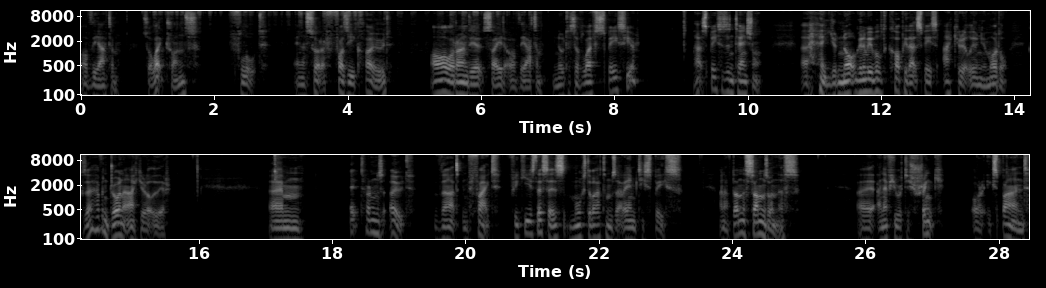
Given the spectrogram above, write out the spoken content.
of the atom. So electrons float in a sort of fuzzy cloud all around the outside of the atom. You notice I've left space here. That space is intentional. Uh, you're not going to be able to copy that space accurately on your model because I haven't drawn it accurately there. Um, it turns out that, in fact, freaky as this is, most of atoms are empty space. And I've done the sums on this. Uh, and if you were to shrink or expand,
